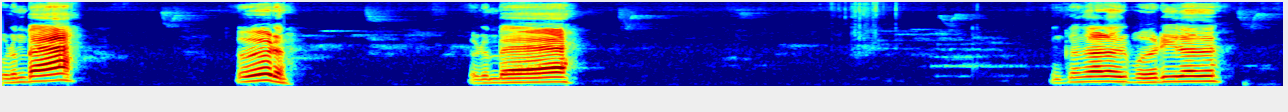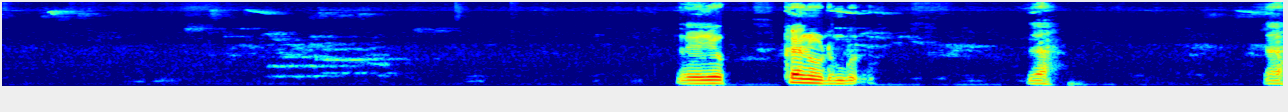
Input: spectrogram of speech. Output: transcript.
ഉടുമ്പേ. വീടും ഉടുമ്പേ. നിനക്കെന്താണ് ഒരു പേടിയില്ലത്? ഉടുമ്പ്. ഇതാ ഇതാ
